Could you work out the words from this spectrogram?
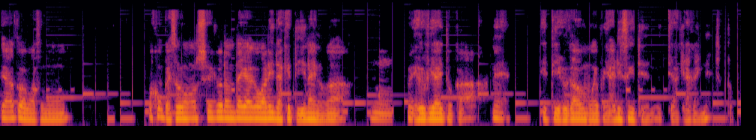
で、あとはまあその、まあ、今回その宗教団体側が悪いだけって言えないのが、うん。FBI とかね、ATF 側もやっぱやりすぎてるって明らかにね、ちょっと。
